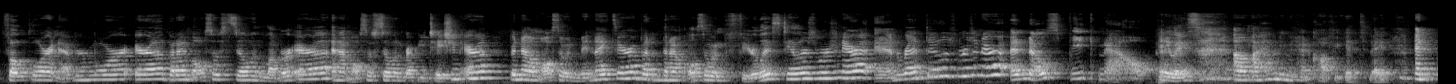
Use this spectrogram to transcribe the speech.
folklore and evermore era but i'm also still in lover era and i'm also still in reputation era but now i'm also in midnights era but then i'm also in fearless taylor's version era and red taylor's version era and now speak now anyways um i haven't even had coffee yet today and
